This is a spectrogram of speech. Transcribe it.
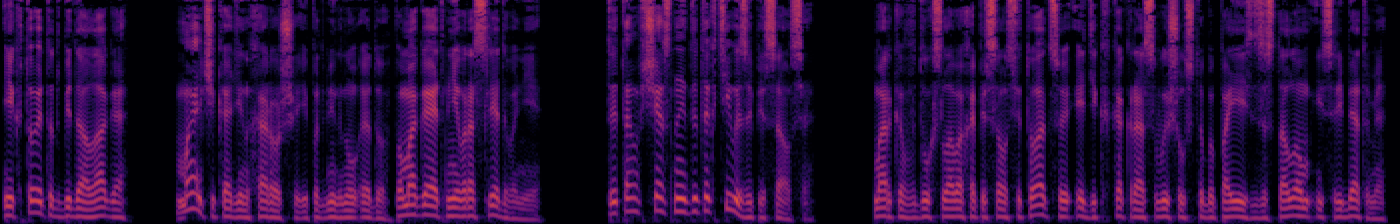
И кто этот бедолага?» «Мальчик один хороший», — и подмигнул Эду. «Помогает мне в расследовании». «Ты там в частные детективы записался?» Марков в двух словах описал ситуацию, Эдик как раз вышел, чтобы поесть за столом и с ребятами.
